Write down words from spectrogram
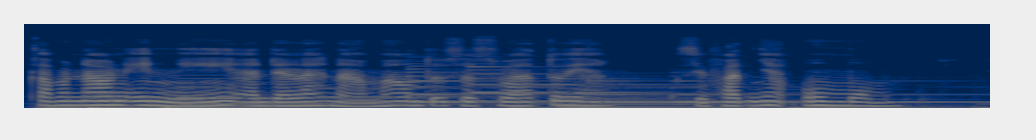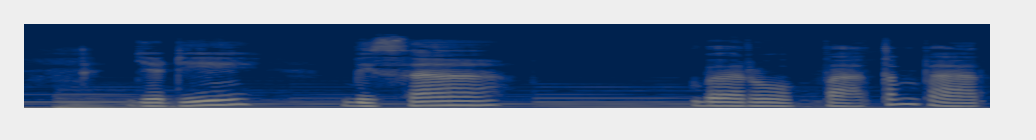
Common noun ini adalah nama untuk sesuatu yang sifatnya umum. Jadi bisa berupa tempat,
